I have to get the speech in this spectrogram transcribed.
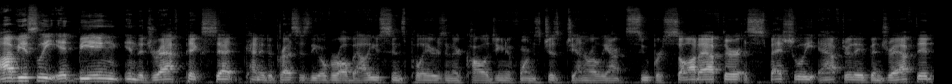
Obviously, it being in the draft pick set kind of depresses the overall value since players in their college uniforms just generally aren't super sought after, especially after they've been drafted.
